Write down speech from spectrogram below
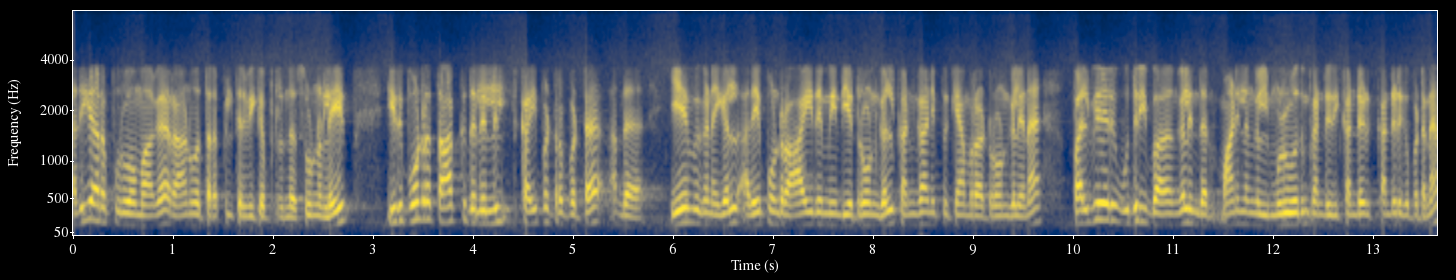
அதிகாரப்பூர்வமாக ராணுவ தரப்பில் தெரிவிக்கப்பட்டிருந்த சூழ்நிலையில் இது போன்ற தாக்குதலில் கைப்பற்றப்பட்ட அந்த ஏவுகணைகள் அதே போன்ற ஆயுதமேந்திய ட்ரோன்கள் கண்காணிப்பு கேமரா ட்ரோன்கள் என பல்வேறு உதிரி பாகங்கள் இந்த மாநிலங்கள் முழுவதும் கண்டு கண்டு கண்டெடுக்கப்பட்டன.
